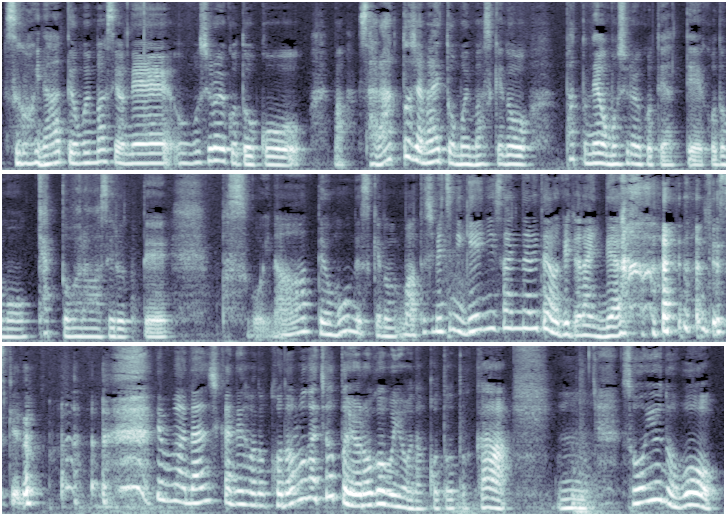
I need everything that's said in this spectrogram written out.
すごいなって思いますよね面白いことをこう、まあ、さらっとじゃないと思いますけどパッとね面白いことやって子供をキャッと笑わせるってすごいなって思うんですけど、まあ、私別に芸人さんになりたいわけじゃないんで あれなんですけど でもまあ何しかねその子供がちょっと喜ぶようなこととか、うん、そういうのを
